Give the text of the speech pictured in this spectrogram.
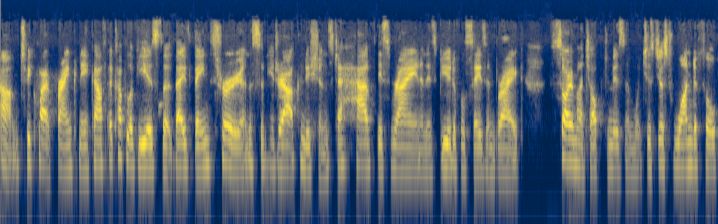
um, to be quite frank, Nick, after a couple of years that they've been through and the severe drought conditions to have this rain and this beautiful season break. So much optimism, which is just wonderful.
